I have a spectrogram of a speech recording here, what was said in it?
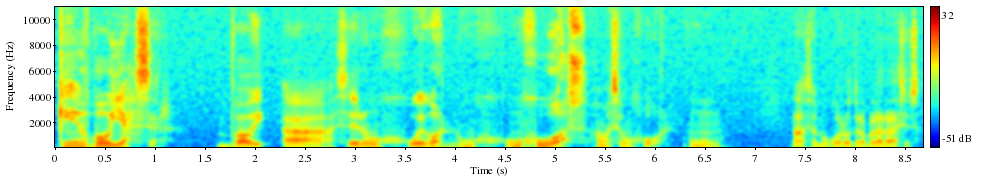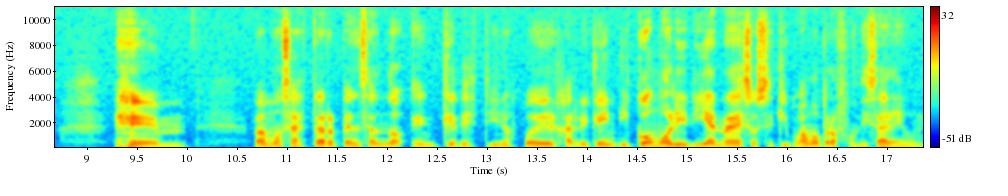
¿Qué voy a hacer? Voy a hacer un juegón, un, un jugoso. Vamos a hacer un jugón. No, se me ocurre otra palabra graciosa. Eh, vamos a estar pensando en qué destinos puede ir Harry Kane y cómo le irían a esos equipos. Vamos a profundizar en un,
